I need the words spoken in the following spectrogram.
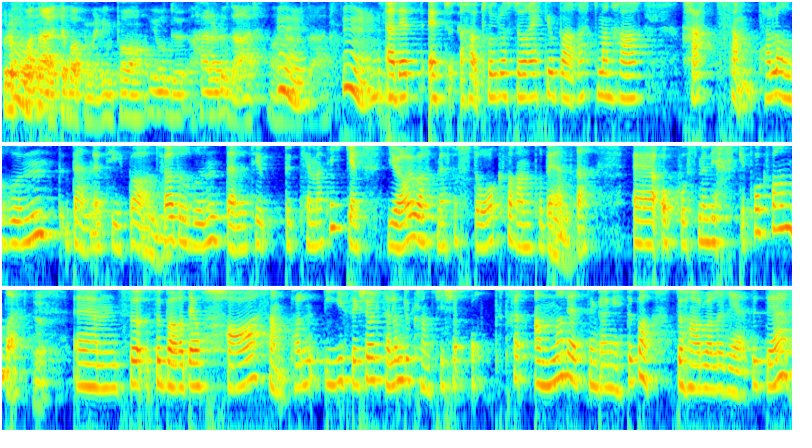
for å få en ærlig tilbakemelding på jo, du, her er du der, og her er du der. Mm. Ja, det, jeg tror du det står rett jo bare at man har hatt samtaler rundt denne type atferd og rundt denne type tematikken, gjør jo at vi forstår hverandre bedre. Eh, og hvordan vi virker på hverandre. Ja. Um, så, så bare det å ha samtalen i seg sjøl, selv om du kanskje ikke opptrer annerledes en gang etterpå, så har du allerede der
